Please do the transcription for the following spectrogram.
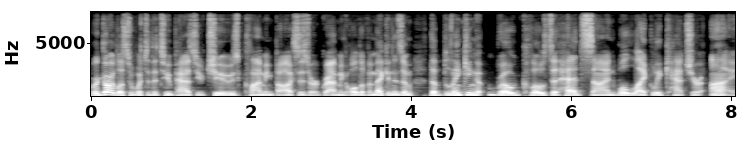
Regardless of which of the two paths you choose, climbing boxes or grabbing hold of a mechanism, the blinking road closed ahead sign will likely catch your eye.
